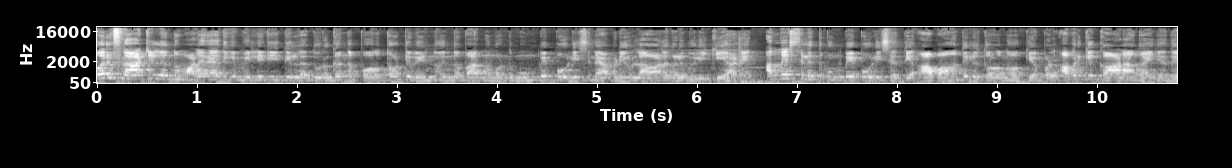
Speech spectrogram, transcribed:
ഒരു ഫ്ലാറ്റിൽ നിന്നും വളരെയധികം വലിയ രീതിയിലുള്ള ദുർഗന്ധം പുറത്തോട്ട് വരുന്നു എന്ന് പറഞ്ഞുകൊണ്ട് മുംബൈ പോലീസിനെ അവിടെയുള്ള ആളുകൾ വിളിക്കുകയാണ്. അന്നേ സ്ഥലത്ത് മുംബൈ പോലീസ് എത്തി ആ വാതിൽ തുറന്നു നോക്കിയപ്പോൾ അവർക്ക് കാണാൻ കഴിഞ്ഞത്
